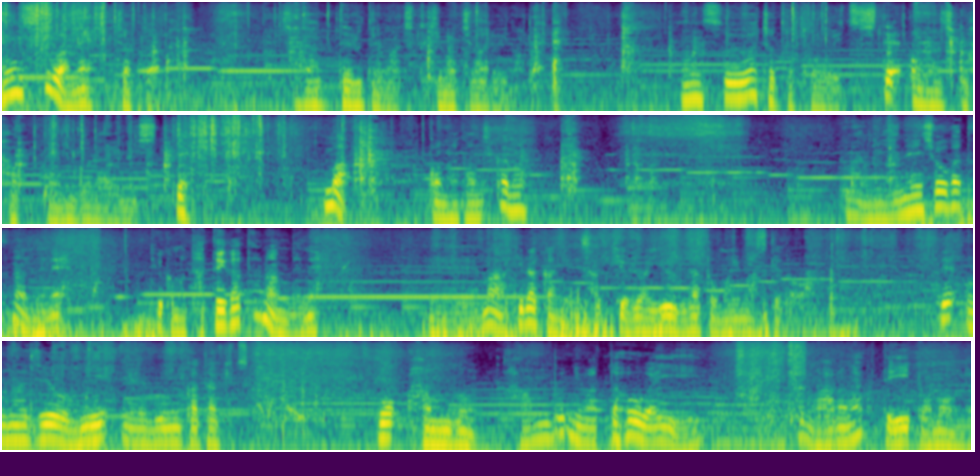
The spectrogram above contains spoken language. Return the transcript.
本数はねちょっと違ってるというのはちょっと気持ち悪いので本数はちょっと統一して同じく8本ぐらいにしてまあこんな感じかな。まあ二次燃焼型なんでねっていうかまあ縦型なんでね、えー、まあ明らかにさっきよりは有利だと思いますけど。で同じように、え分化焚き付けを半分。半分に割った方がいい？多分割らなくていいと思うんで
